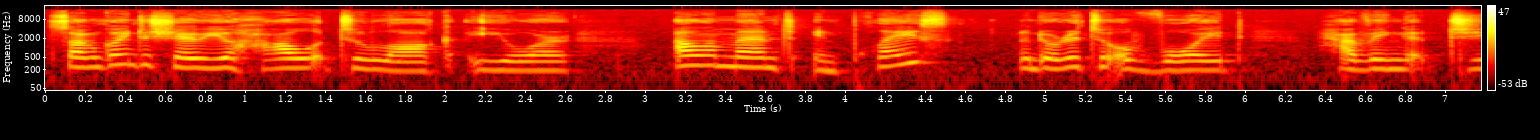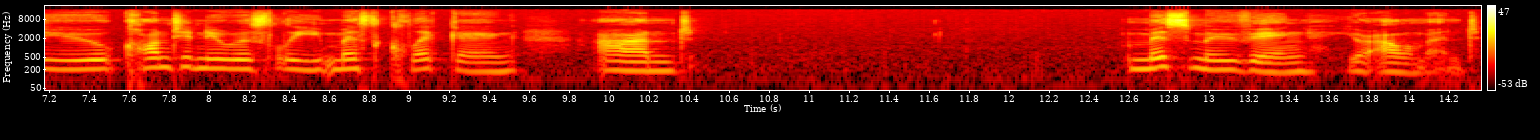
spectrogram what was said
So I'm going to show you how to lock your element in place in order to avoid having to continuously misclicking and mismoving your element.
